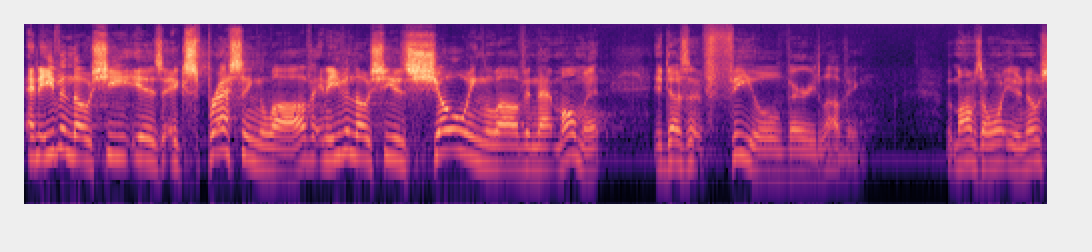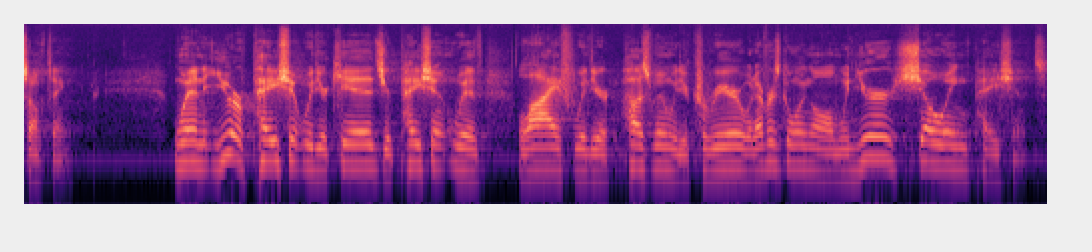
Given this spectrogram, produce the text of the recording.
And even though she is expressing love, and even though she is showing love in that moment, it doesn't feel very loving. But, moms, I want you to know something. When you are patient with your kids, you're patient with life, with your husband, with your career, whatever's going on, when you're showing patience,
